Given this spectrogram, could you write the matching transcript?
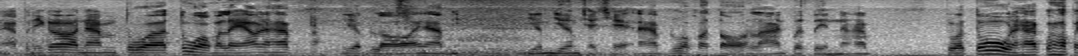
นะครับตัวนี้ก็นำตัวตู้ออกมาแล้วนะครับ เรียบร้อยนะครับนี่เยิ้มเยิ้มแฉะแฉะนะครับรั่วข้อต่อล้านเปอร์เซ็นต์นะครับ ตัวตู้นะครับ ก็ไป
